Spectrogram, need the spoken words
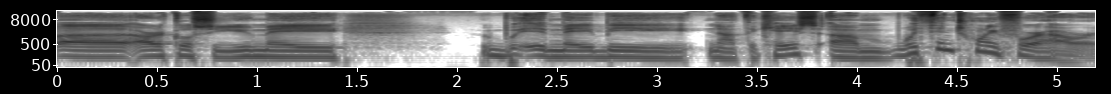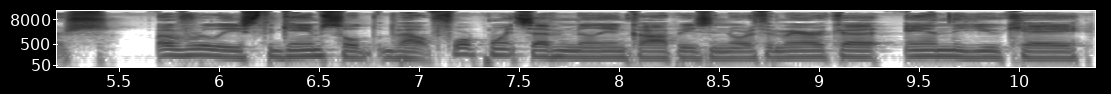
uh, article, so you may it may be not the case. Um, within 24 hours of release, the game sold about 4.7 million copies in North America and the UK.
